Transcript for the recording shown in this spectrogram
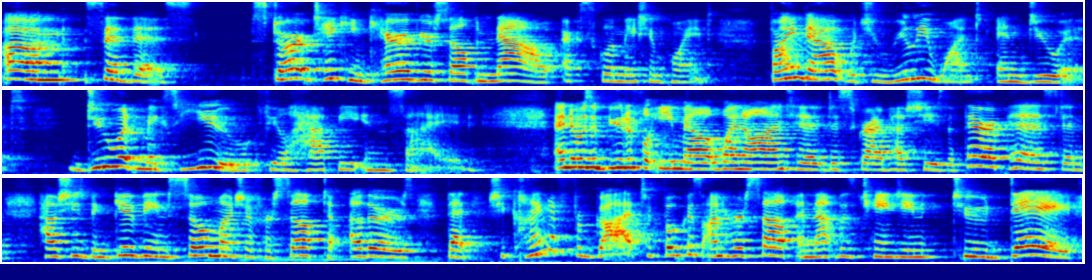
um, said this, start taking care of yourself now, exclamation point. Find out what you really want and do it. Do what makes you feel happy inside. And it was a beautiful email. It went on to describe how she's a therapist and how she's been giving so much of herself to others that she kind of forgot to focus on herself, and that was changing today.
